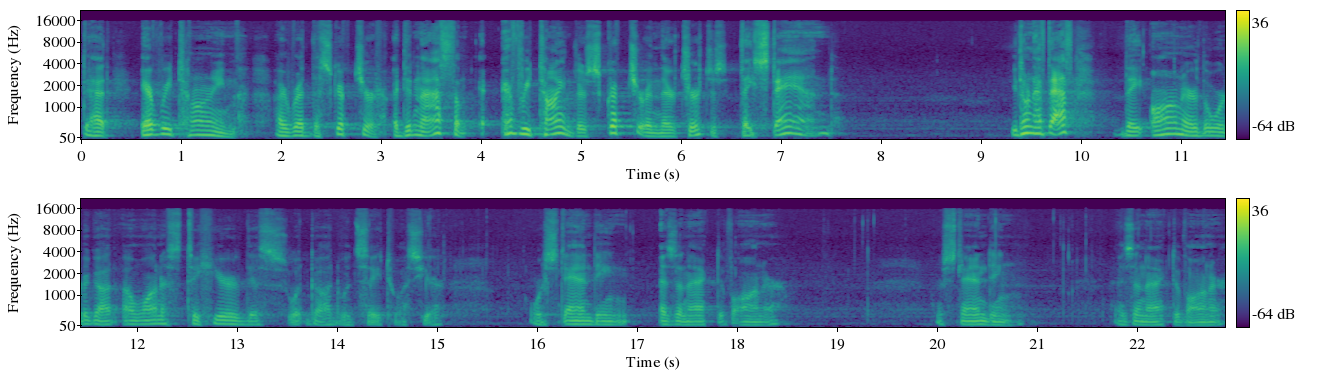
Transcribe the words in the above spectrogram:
Dad, every time I read the scripture, I didn't ask them, every time there's scripture in their churches, they stand. You don't have to ask they honor the Word of God. I want us to hear this, what God would say to us here. We're standing as an act of honor. We're standing as an act of honor.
